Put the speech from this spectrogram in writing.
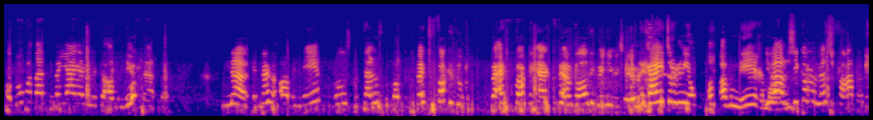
Op hoeveel mensen ben jij eigenlijk geabonneerd hebben? Nou, ik ben geabonneerd voor ons vertellen van ik ben fucking veel. Ik ben echt fucking erg fan van, ik weet niet wie Ja, maar dan ga je toch niet op, man. Ja, zie ik allemaal mensen vader.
